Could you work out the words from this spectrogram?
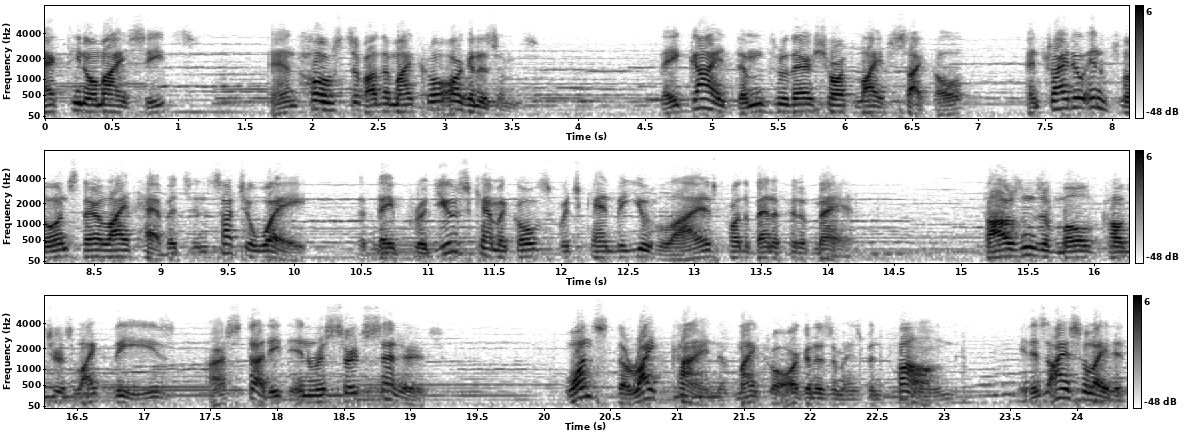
actinomycetes, and hosts of other microorganisms. They guide them through their short life cycle and try to influence their life habits in such a way that they produce chemicals which can be utilized for the benefit of man. Thousands of mold cultures like these are studied in research centers. Once the right kind of microorganism has been found, it is isolated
